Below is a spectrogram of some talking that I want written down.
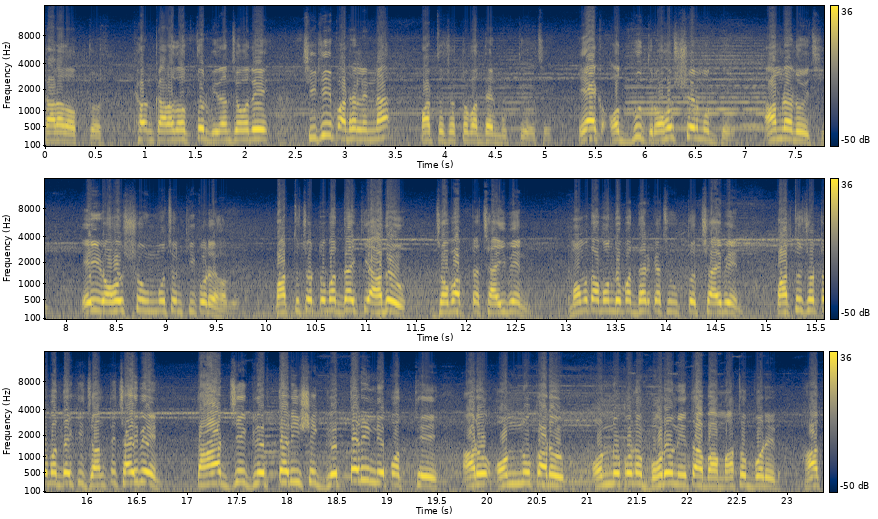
কারা দপ্তর? কারণ কারা দপ্তর বিধানসভাতে চিঠি পাঠালেন না, পার্থ চট্টোপাধ্যায়ের মুক্তি হয়েছে। এক অদ্ভুত রহস্যের মধ্যে আমরা রয়েছি। এই রহস্য উন্মোচন কি করে হবে? পার্থ চট্টোপাধ্যায় কি আদৌ জবাবটা চাইবেন? মমতা বন্দ্যোপাধ্যায়ের কাছে উত্তর চাইবেন? পার্থ চট্টোপাধ্যায় কি জানতে চাইবেন? তার যে গ্রেপ্তারি, সেই গ্রেপ্তারির নেপথ্যে আরও অন্য কারও, অন্য কোনো বড় নেতা বা মাতব্বরের হাত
